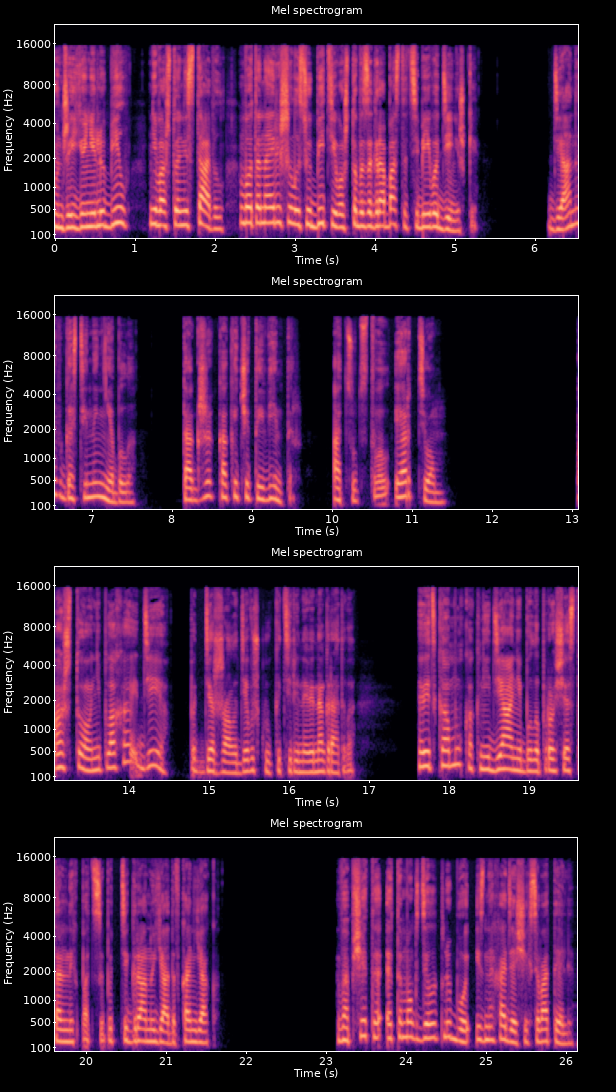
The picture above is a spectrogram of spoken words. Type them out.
«Он же ее не любил, ни во что не ставил, вот она и решилась убить его, чтобы загробастать себе его денежки». Дианы в гостиной не было так же, как и Читы Винтер. Отсутствовал и Артём. «А что, неплохая идея», — поддержала девушку Екатерина Виноградова. «Ведь кому, как ни Диане, было проще остальных подсыпать Тиграну яда в коньяк?» «Вообще-то это мог сделать любой из находящихся в отеле»,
